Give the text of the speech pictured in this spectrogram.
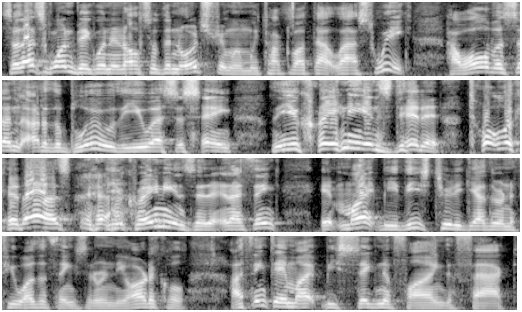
So that's one big one. And also the Nord Stream one. We talked about that last week. How all of a sudden, out of the blue, the U.S. is saying, the Ukrainians did it. Don't look at us. Yeah. The Ukrainians did it. And I think it might be these two together and a few other things that are in the article. I think they might be signifying the fact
